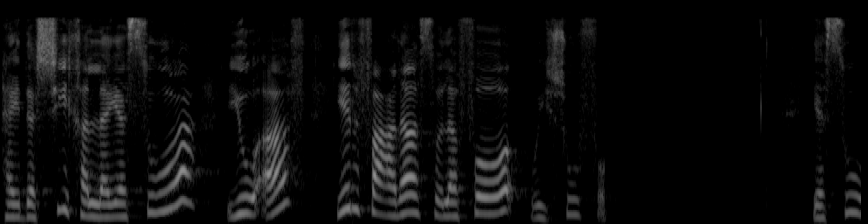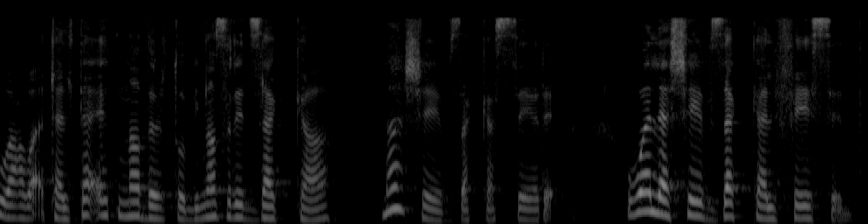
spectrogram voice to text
هيدا الشيء خلى يسوع يوقف يرفع راسه لفوق ويشوفه. يسوع وقت التقت نظرته بنظرة زكا ما شاف زكا السارق ولا شاف زكا الفاسد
